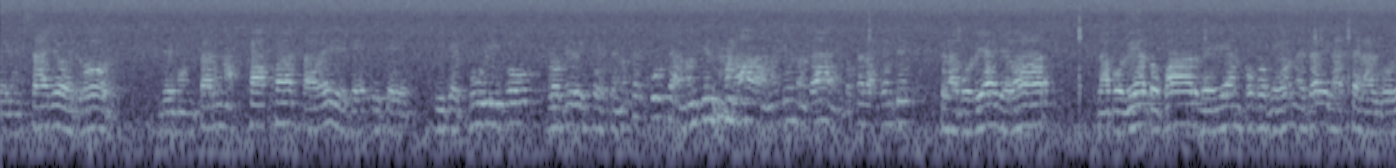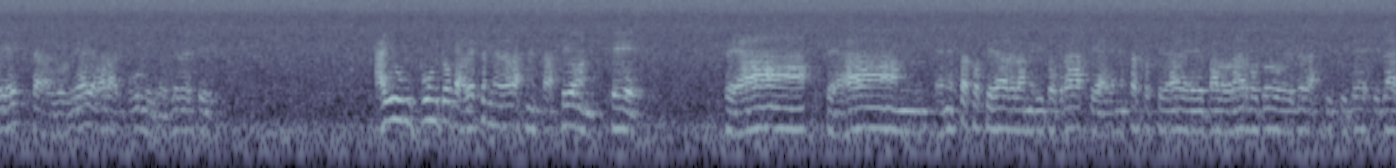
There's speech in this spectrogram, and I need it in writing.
del ensayo-error, de montar unas cajas, ¿sabes? Y que, y que, el público propio dice, no se escucha, no entiendo nada, no entiendo nada. Entonces la gente se la volvía a llevar, la volvía a tocar, veía un poco qué onda y tal, y se la volvía, se la volvía a llevar al público. Quiero decir, hay un punto que a veces me da la sensación que se ha, en esta sociedad de la meritocracia, en esta sociedad de valorarlo todo desde la exquisitez y tal,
